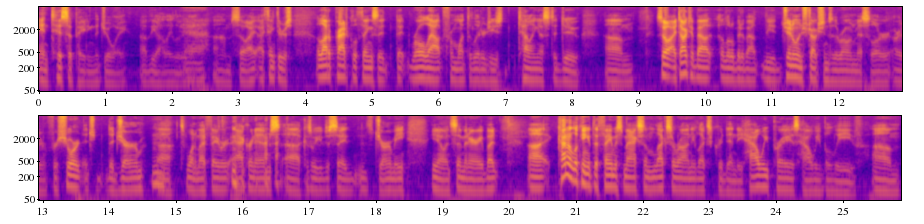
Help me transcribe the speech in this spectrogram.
anticipating the joy of the Alleluia. Yeah. Um, so I, I, think there's a lot of practical things that, that roll out from what the liturgy is telling us to do. Um, so I talked about a little bit about the general instructions of the Roman Missal, or, or for short, it's the GIRM. Mm. Uh, it's one of my favorite acronyms because uh, we just say it's Germy, you know, in seminary. But uh, kind of looking at the famous maxim "Lex orandi, lex credendi," how we pray is how we believe, um,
